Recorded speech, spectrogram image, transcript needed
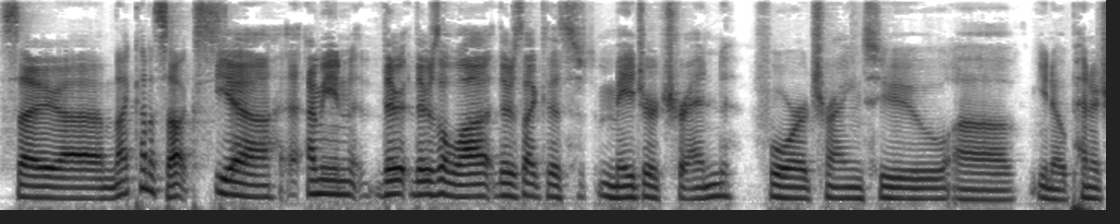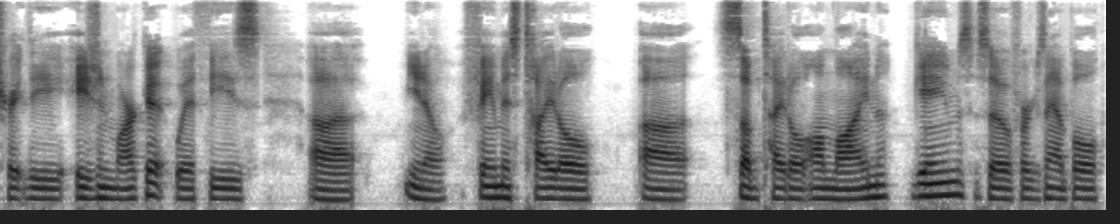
So um, that kind of sucks. Yeah, I mean, there there's a lot. There's like this major trend for trying to, uh, you know, penetrate the Asian market with these, uh, you know, famous title, uh, subtitle online games. So, for example,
